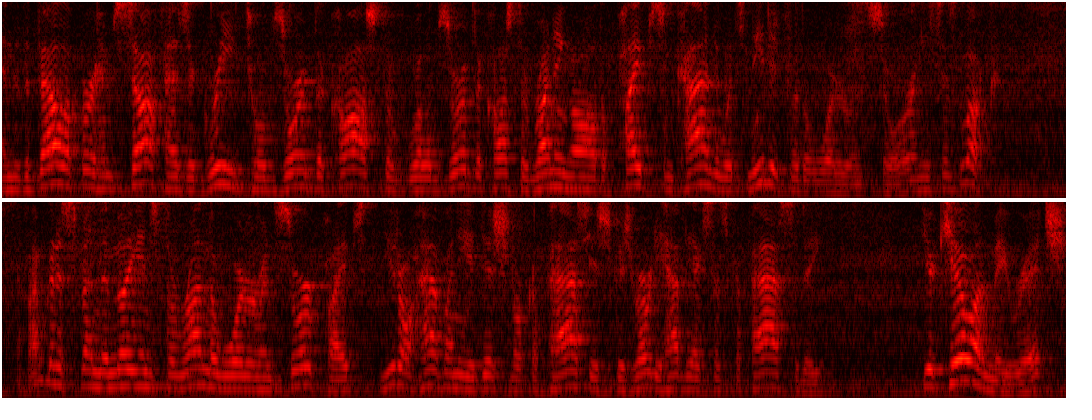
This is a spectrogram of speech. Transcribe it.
and the developer himself has agreed to absorb the cost of, will absorb the cost of running all the pipes and conduits needed for the water and sewer, and he says, look, if I'm gonna spend the millions to run the water and sewer pipes, you don't have any additional capacity, because you already have the excess capacity. You're killing me, Rich.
